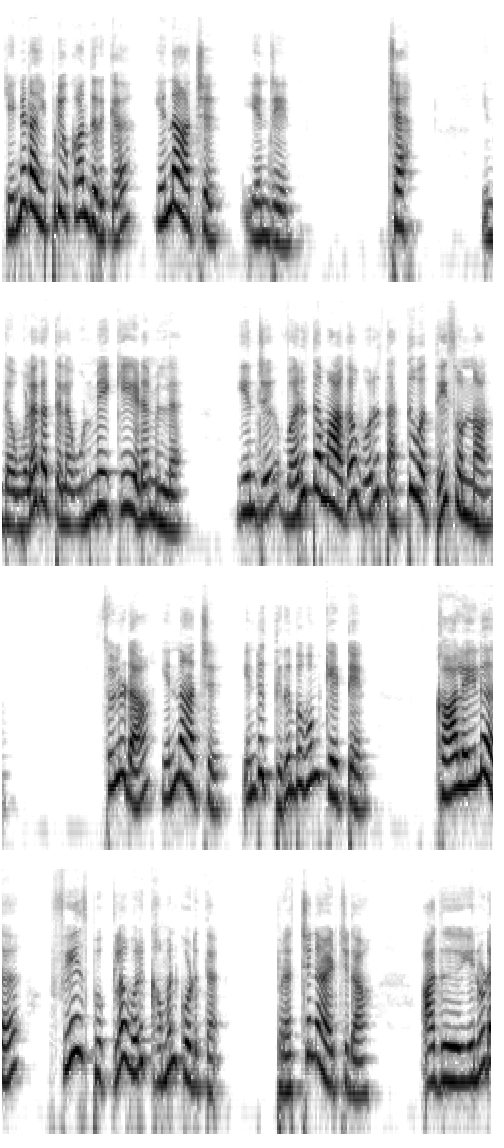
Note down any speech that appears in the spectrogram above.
என்னடா இப்படி உட்கார்ந்திருக்க? என்ன ஆச்சு? என்றேன். ச இந்த உலகத்துல உண்மைக்கே இடமில்ல. என்று வருத்தமாக ஒரு தத்துவத்தை சொன்னான். சொல்லுடா என்ன ஆச்சு என்று திரும்பவும் கேட்டேன். காலையில ஃபேஸ்புக்ல ஒரு கமெண்ட் கொடுத்தேன். பிரச்சனை ஆயிடுச்சுடா. அது என்னோட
